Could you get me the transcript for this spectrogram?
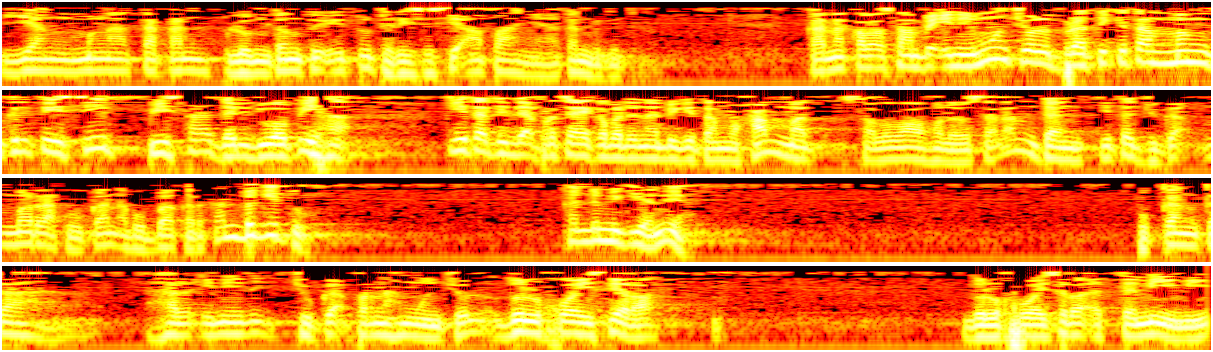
Yang mengatakan belum tentu itu dari sisi apanya kan begitu. Karena kalau sampai ini muncul berarti kita mengkritisi bisa dari dua pihak. Kita tidak percaya kepada Nabi kita Muhammad Sallallahu Alaihi Wasallam dan kita juga meragukan Abu Bakar kan begitu. Kan demikian ya. Bukankah hal ini juga pernah muncul? Dhul Khuwaisirah. Dhul Khuwaisirah At-Tamimi.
